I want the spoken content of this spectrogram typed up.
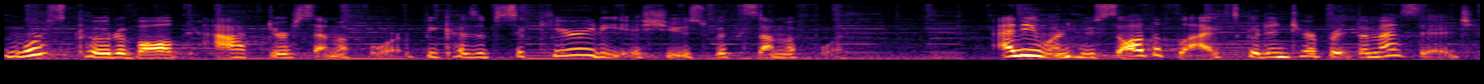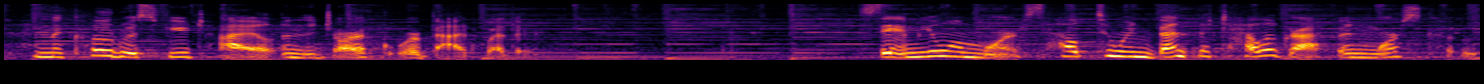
Morse code evolved after semaphore because of security issues with semaphore. Anyone who saw the flags could interpret the message, and the code was futile in the dark or bad weather. Samuel Morse helped to invent the telegraph and Morse code,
